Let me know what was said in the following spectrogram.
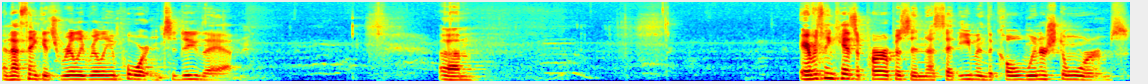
And I think it's really, really important to do that. Um, everything has a purpose, and I said, even the cold winter storms.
